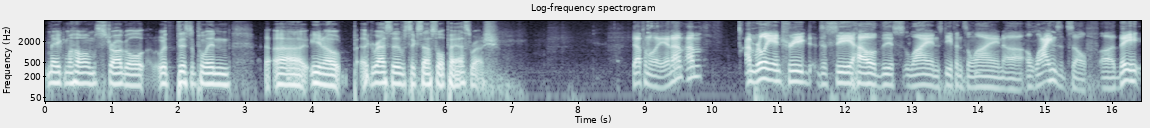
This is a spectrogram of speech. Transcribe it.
make Mahomes struggle with discipline, uh, you know, aggressive, successful pass rush. Definitely, and I'm I'm I'm really intrigued to see how this Lions defensive line uh, aligns itself. Uh, they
